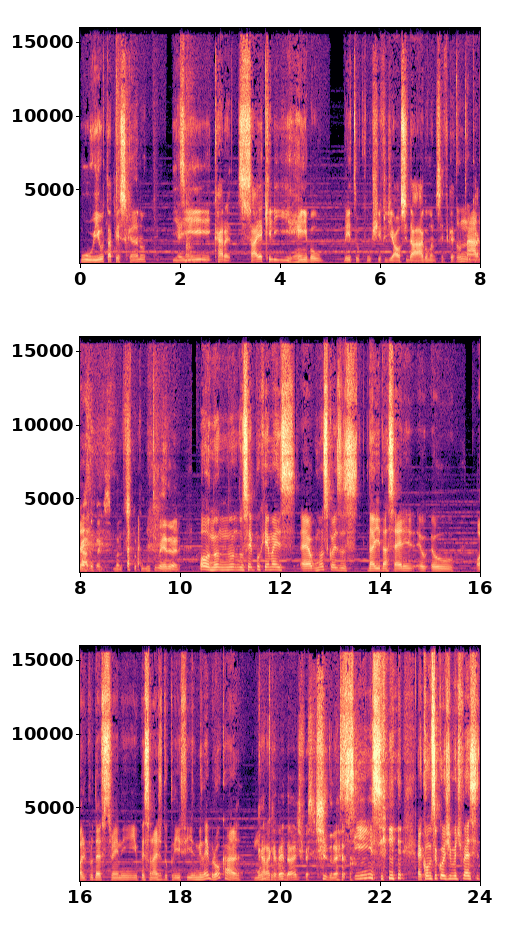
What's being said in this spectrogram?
o Will tá pescando, e aí, Sim. cara, sai aquele Hannibal preto com chifre de alce da água, mano. Você fica do nada. Cagado, velho. Mano, fica com muito medo, velho. Pô, oh, não, não, não sei porquê, mas é, algumas coisas daí da série eu, eu olho pro Death Stranding e o personagem do Cliff e me lembrou, cara. Muito Caraca, é verdade, faz sentido, né? Sim, sim. É como se o Kojima estivesse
